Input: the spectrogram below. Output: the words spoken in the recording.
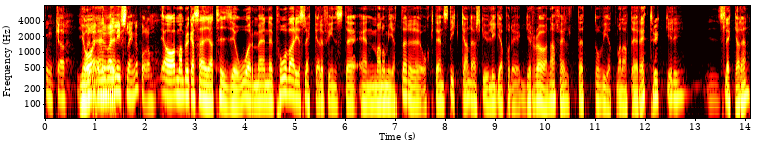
funkar? Ja, en- vad är livslängden på dem? Ja, man brukar säga 10 år, men på varje släckare finns det en manometer och den stickan där ska ju ligga på det gröna fältet. Då vet man att det är rätt tryck i, i släckaren.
